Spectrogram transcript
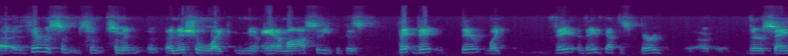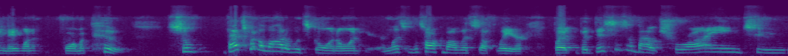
uh, there was some some some initial like you know animosity because they they they're like they they've got this very uh, they're saying they want to form a coup. So that's what a lot of what's going on here. And let's we'll talk about that stuff later. But but this is about trying to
